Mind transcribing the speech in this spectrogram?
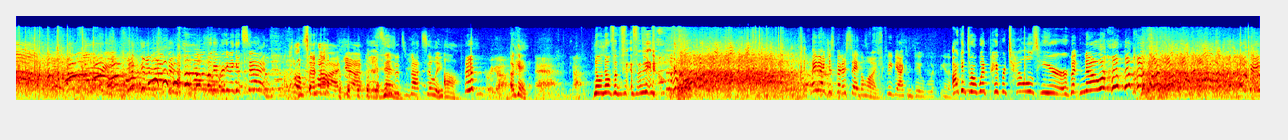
Oh, don't worry. What's going to happen? How is it ever gonna get said? Oh, I'll Not, yeah. Zen. It's not silly. Ah. Okay. No, no, Ph- Ph- Ph- Maybe I just better say the line. Phoebe, I can do with, you know. I can throw wet paper towels here. But no. okay,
